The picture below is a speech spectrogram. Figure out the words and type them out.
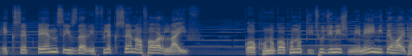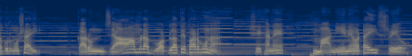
Acceptance is the reflection of our life কখনো কখনো কিছু জিনিস মেনেই নিতে হয় ঠাকুরমশাই। কারণ যা আমরা বদলাতে পারব না, সেখানে মানিয়ে নেওয়াটাই শ্রেয়।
